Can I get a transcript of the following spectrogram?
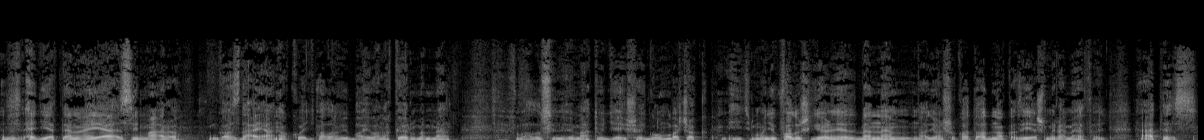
Ez egyértelműen jelzi már a gazdájának, hogy valami baj van a körmömmel. Valószínű már tudja is, hogy gomba, csak így mondjuk falusi környezetben nem nagyon sokat adnak az ilyesmire, mert hogy hát ez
